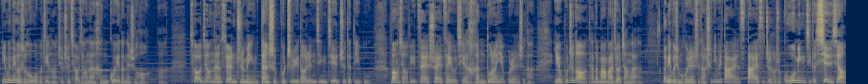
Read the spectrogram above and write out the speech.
因为那个时候我们经常去吃俏江南，很贵的那时候啊。俏江南虽然知名，但是不至于到人尽皆知的地步。汪小菲再帅再有钱，很多人也不认识他，也不知道他的妈妈叫张兰。那你为什么会认识他？是因为大 S，大 S 至少是国民级的现象，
